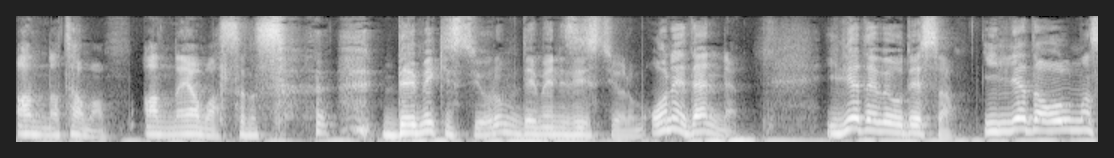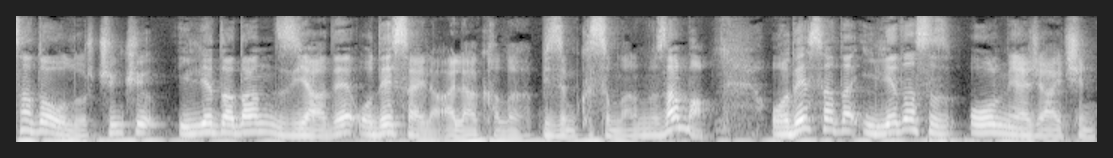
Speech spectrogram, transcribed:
anlatamam, anlayamazsınız demek istiyorum, demenizi istiyorum. O nedenle İlyada ve Odessa. İlyada olmasa da olur. Çünkü İlyada'dan ziyade Odessa ile alakalı bizim kısımlarımız ama Odessa'da İlyada'sız olmayacağı için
